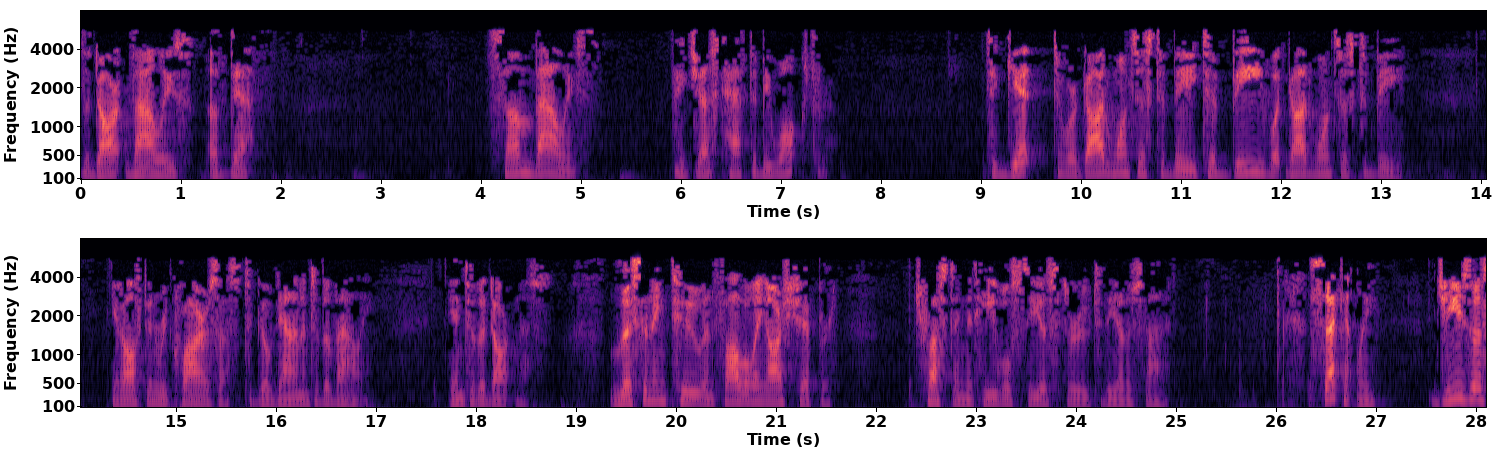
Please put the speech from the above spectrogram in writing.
the dark valleys of death. Some valleys, they just have to be walked through. To get to where God wants us to be, to be what God wants us to be, it often requires us to go down into the valley, into the darkness, listening to and following our shepherd, trusting that he will see us through to the other side. Secondly, Jesus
